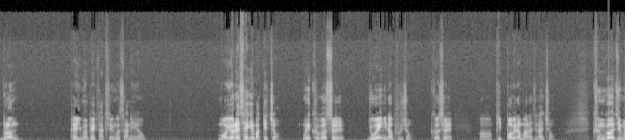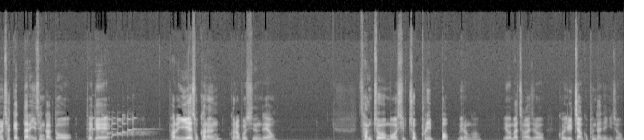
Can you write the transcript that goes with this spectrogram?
물론 100이면 100 다 틀린 것은 아니에요. 뭐 열의 세개 맞겠죠. 우리 그것을 요행이라 부르죠. 그것을 어, 비법이라 말하진 않죠. 근거짐을 찾겠다는 이 생각도 되게 바로 이에 속하는 거라 볼 수 있는데요. 3초 뭐 10초 풀이법 이런 거 이거 마찬가지로 거의 읽지 않고 푼다는 얘기죠.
